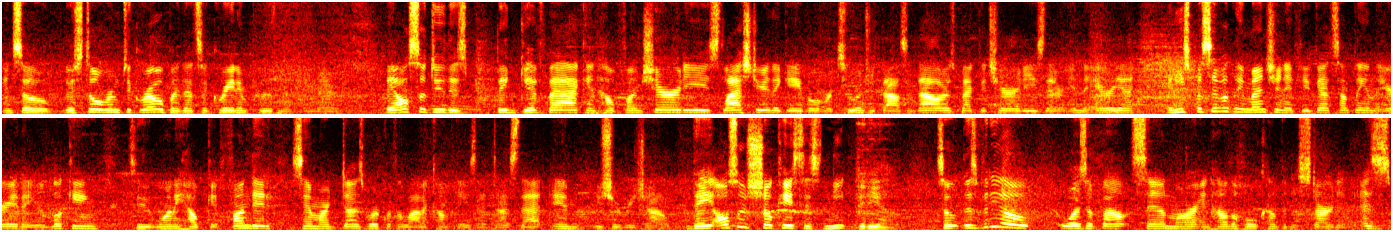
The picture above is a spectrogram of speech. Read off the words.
and so there's still room to grow, but that's a great improvement from there. They also do this big give back and help fund charities. Last year they gave over $200,000 back to charities that are in the area. And he specifically mentioned if you've got something in the area that you're looking to want to help get funded, Sanmar does work with a lot of companies that does that and you should reach out. They also showcased this neat video. So this video was about Sanmar and how the whole company started. As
